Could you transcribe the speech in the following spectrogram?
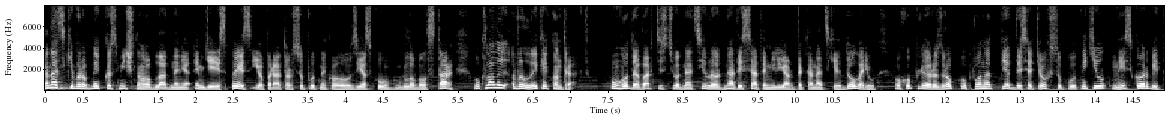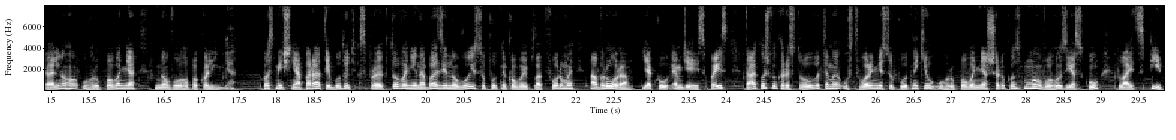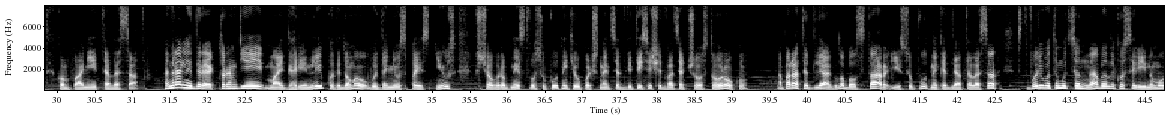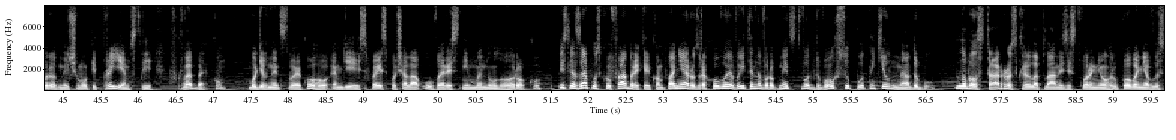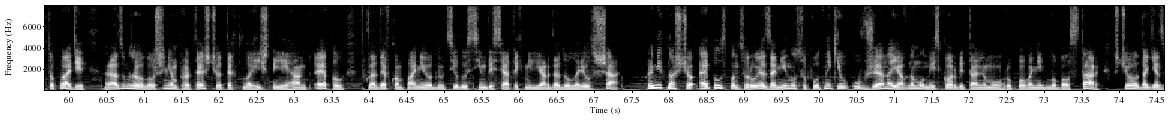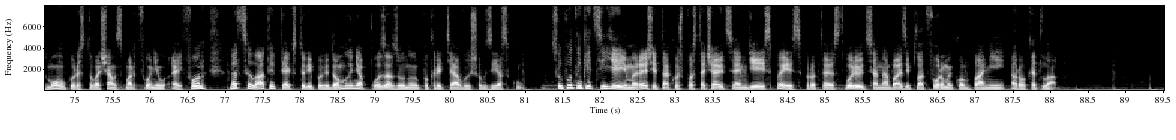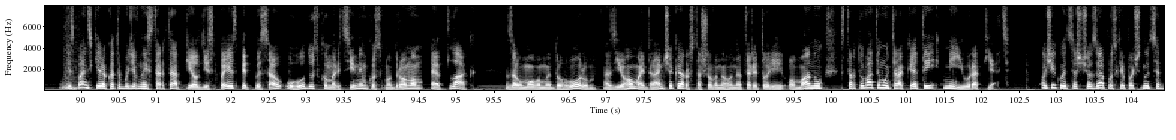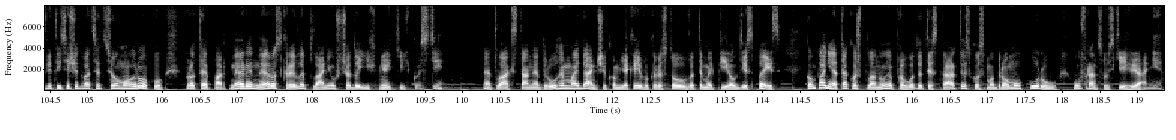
Канадський виробник космічного обладнання MDA Space і оператор супутникового зв'язку Global Star уклали великий контракт. Угода вартістю 1,1 мільярда канадських доларів охоплює розробку понад 50 супутників низькоорбітального угруповання нового покоління. Космічні апарати будуть спроєктовані на базі нової супутникової платформи Аврора, яку MDA Space також використовуватиме у створенні супутників угруповання широкосмугового зв'язку Lightspeed компанії Telesat. Генеральний директор MDA Майк Грінлі повідомив виданню Space News, що виробництво супутників почнеться 2026 року. Апарати для Global Star і супутники для Телесат створюватимуться на великосерійному виробничому підприємстві в Квебеку. Будівництво якого MDA Space почала у вересні минулого року. Після запуску фабрики компанія розраховує вийти на виробництво двох супутників на добу. Global Star розкрила плани зі створення угруповання в листопаді разом з оголошенням про те, що технологічний гігант Apple вкладе в компанію 1,7 мільярда доларів США. Примітно, що Apple спонсорує заміну супутників у вже наявному низькоорбітальному угрупованні Global Star, що дає змогу користувачам смартфонів iPhone надсилати текстові повідомлення поза зоною покриття вишок зв'язку. Супутники цієї мережі також постачаються MDA Space, проте створюються на базі платформи компанії Rocket Lab. Іспанський ракетобудівний стартап PLD Space підписав угоду з комерційним космодромом ETLAC. За умовами договору, з його майданчика, розташованого на території Оману, стартуватимуть ракети Міюра 5. Очікується, що запуски почнуться 2027 року, проте партнери не розкрили планів щодо їхньої кількості. Етлак стане другим майданчиком, який використовуватиме PLD Space. Компанія також планує проводити старти з космодрому Куру у французькій Гвіані.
